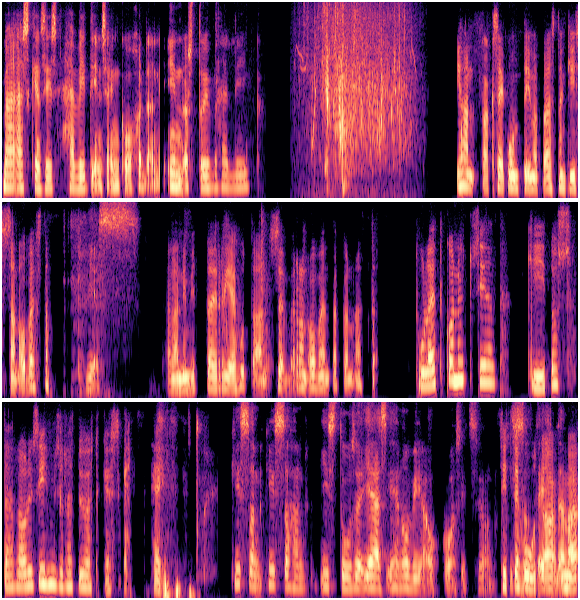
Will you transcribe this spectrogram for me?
Mä äsken siis hävitin sen kohdan, niin innostuin vähän liikaa ihan kaksi sekuntia mä päästän kissan ovesta. Yes. Täällä nimittäin riehutaan sen verran oven takana, että tuletko nyt sieltä? Kiitos. Täällä olisi ihmisillä työt kesken. Hei. Kissan, kissahan istuu, se jää siihen oviaukkoon, sitten se on Sitten se huutaa, mä,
